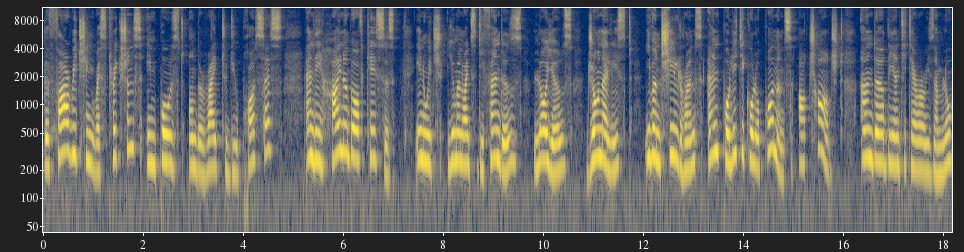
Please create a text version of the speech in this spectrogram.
the far-reaching restrictions imposed on the right to due process, and the high number of cases in which human rights defenders, lawyers, journalists, even children and political opponents are charged under the anti-terrorism law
